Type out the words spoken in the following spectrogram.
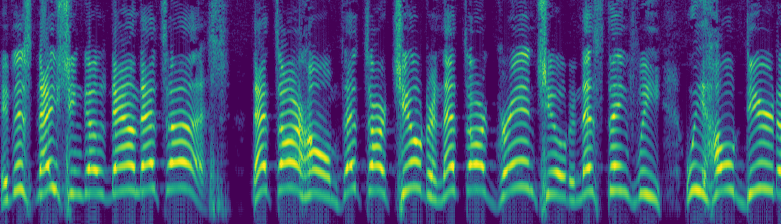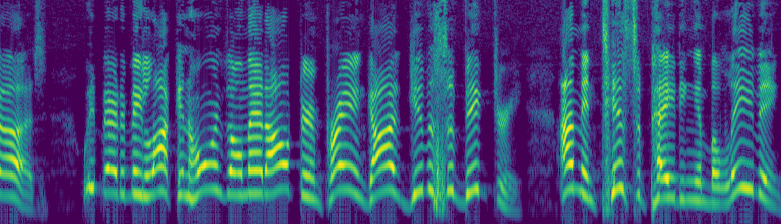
If this nation goes down, that's us. That's our homes. That's our children. That's our grandchildren. That's things we, we hold dear to us. We better be locking horns on that altar and praying, God, give us a victory. I'm anticipating and believing.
